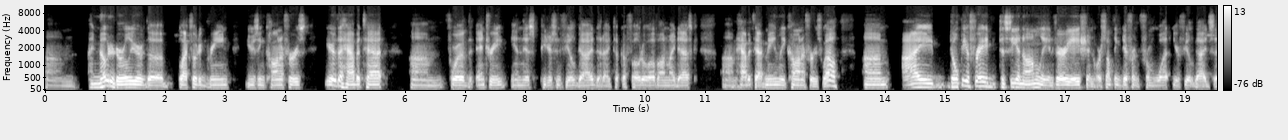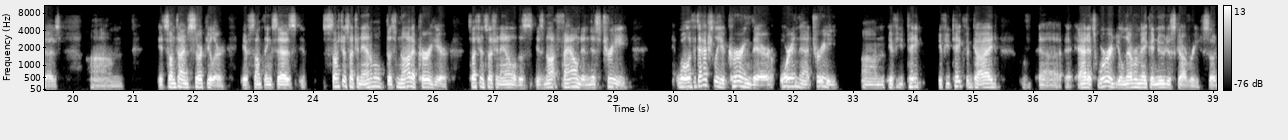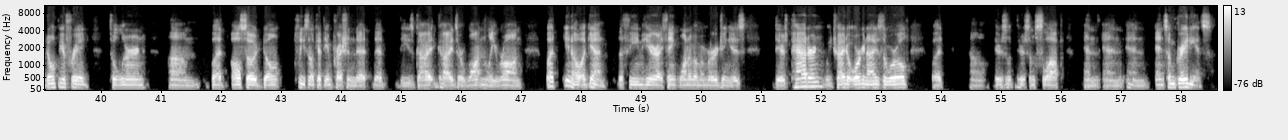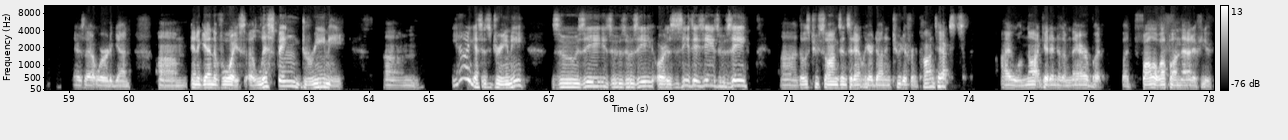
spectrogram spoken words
Um, i noted earlier the black-throated green using conifers. Here the habitat um, for the entry in this peterson field guide that i took a photo of on my desk um, habitat, mainly conifer as Well, um, I don't be afraid to see anomaly and variation or something different from what your field guide says. Um, it's sometimes circular. If something says such and such an animal does not occur here, such and such an animal does, is not found in this tree. Well, if it's actually occurring there or in that tree, um, if you take if you take the guide uh, at its word, you'll never make a new discovery. So don't be afraid to learn um, but also don't, please don't get the impression that, that these guide, guides are wantonly wrong. But, you know, again, the theme here, I think one of them emerging is there's pattern, we try to organize the world, but uh, there's, there's some slop and, and, and, and some gradients. There's that word again. Um, and again, the voice, a lisping, dreamy. Um, yeah, I guess it's dreamy. Zoo, zee, zoo, zoo, or zee, zee, zee, zoo. Uh, those two songs, incidentally, are done in two different contexts. I will not get into them there, but but follow up on that if you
